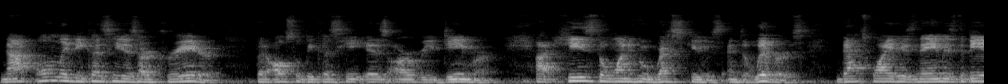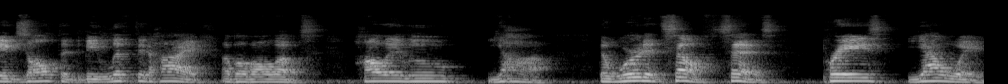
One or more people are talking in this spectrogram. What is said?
not only because he is our creator, but also because he is our redeemer. Uh, he's the one who rescues and delivers. That's why his name is to be exalted, to be lifted high above all else. Hallelujah. The word itself says, Praise Yahweh,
